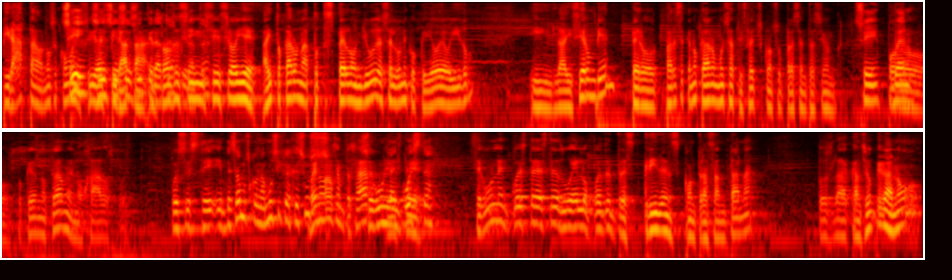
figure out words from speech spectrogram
pirata o no sé cómo Sí, decir, sí, es sí, sí, pirata. sí, pirata, Entonces pirata. sí, sí, sí, oye, ahí tocaron a Put Spell on You, es el único que yo he oído. Y la hicieron bien, pero parece que no quedaron muy satisfechos con su presentación. Sí, Por bueno. lo- porque nos quedaron enojados. Pues. Pues este, empezamos con la música, Jesús. Bueno, vamos a empezar. Según la Este, encuesta. Según la encuesta, este duelo pues de entre Creedence contra Santana, pues la canción que ganó,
